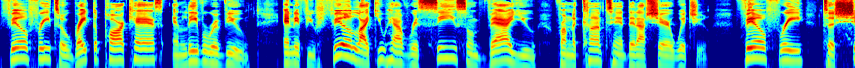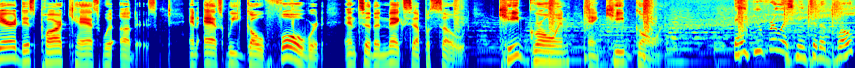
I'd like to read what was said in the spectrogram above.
feel free to rate the podcast and leave a review. And if you feel like you have received some value from the content that I share with you, feel free to share this podcast with others. And as we go forward into the next episode, keep growing and keep going. Thank you for listening to the Growth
